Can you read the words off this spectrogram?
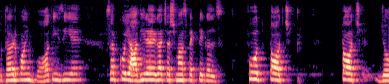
तो थर्ड पॉइंट बहुत इजी है। सबको याद ही रहेगा चश्मा स्पेक्टिकल्स फोर्थ टॉर्च टॉर्च जो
